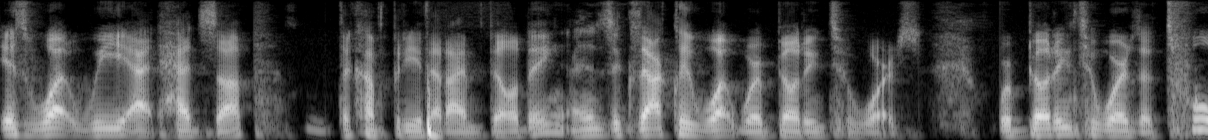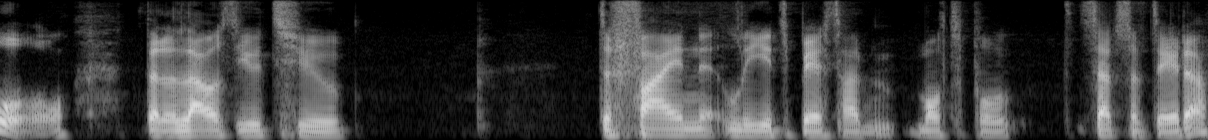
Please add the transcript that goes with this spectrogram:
is what we at Heads Up, the company that I'm building, and is exactly what we're building towards. We're building towards a tool that allows you to define leads based on multiple sets of data,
